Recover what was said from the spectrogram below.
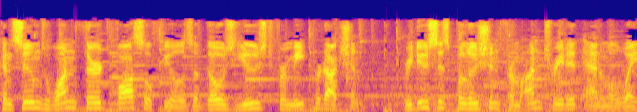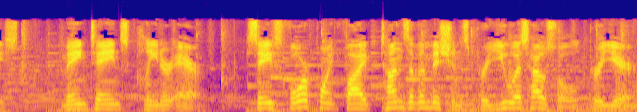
consumes one third fossil fuels of those used for meat production, reduces pollution from untreated animal waste, maintains cleaner air, saves 4.5 tons of emissions per U.S. household per year,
